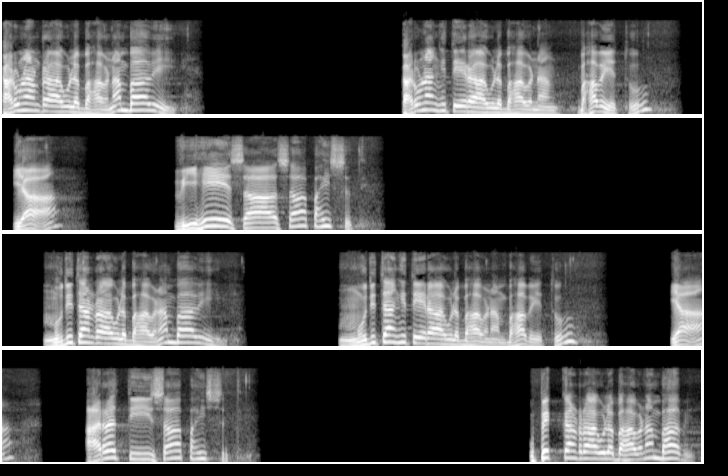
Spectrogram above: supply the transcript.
කරුණන් රාහුල භාවනම් භාවෙයි. කරුණං හිතේ රාහුල භාවනං භාවයතු යා විහේසාසා පහිස්සති. මුදිතන් රාහුල භාවනම් භාවෙහි. මුදිතන් හිතේ රාහුල භාවනම් භාවයතු යා අරතීසා පහිස්සති. උපෙක්කන් රාහුල භාවනම් භාවේ.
